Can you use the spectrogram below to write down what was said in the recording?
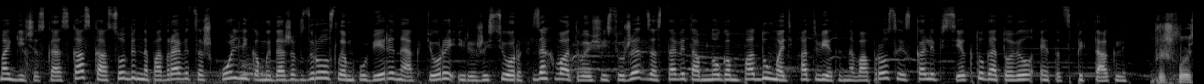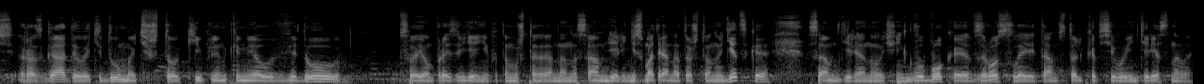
Магическая сказка особенно понравится школьникам и даже взрослым, уверены актеры и режиссер. Захватывающий сюжет заставит о многом подумать. Ответы на вопросы искали все, кто готовил этот спектакль. Пришлось разгадывать и думать, что Киплинг имел в виду, в своем произведении, потому что оно на самом деле, несмотря на то, что оно детское, на самом деле оно очень глубокое, взрослое, и там столько всего интересного.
